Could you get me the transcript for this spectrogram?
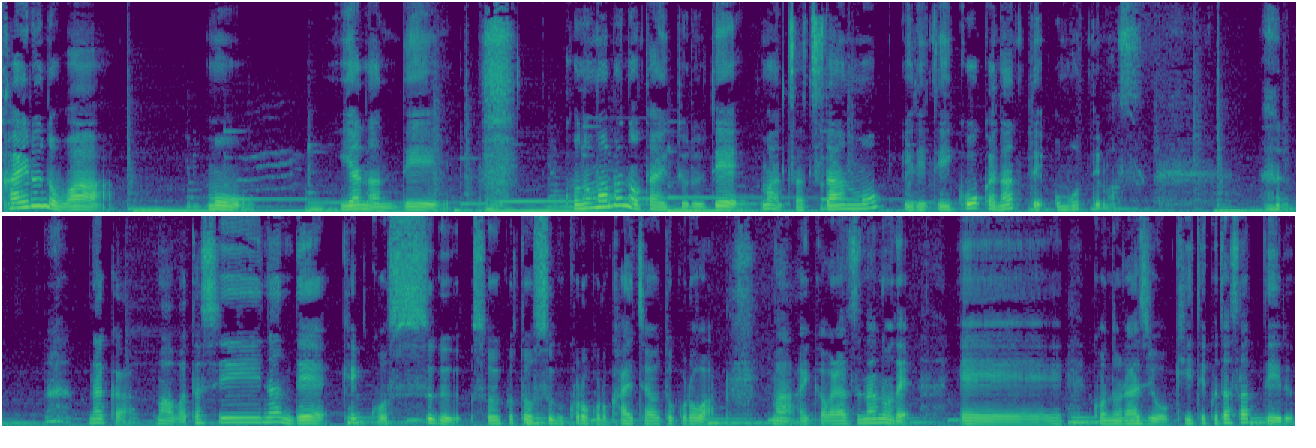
変えるのはもう嫌なんでこのままのタイトルで、まあ、雑談も入れていこうかなって思ってます。なんかまあ私なんで結構すぐそういうことをすぐコロコロ変えちゃうところはまあ相変わらずなのでえー、このラジオを聴いてくださっている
